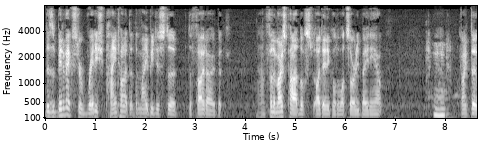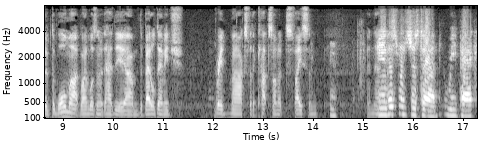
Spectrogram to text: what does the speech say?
There's a bit of extra reddish paint on it that there may be just the the photo, but um, for the most part looks identical to what's already been out. Mhm. Like the the Walmart one wasn't it? That had the um, the battle damage red marks for the cuts on its face and Mm. and. And this one's just a repack.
